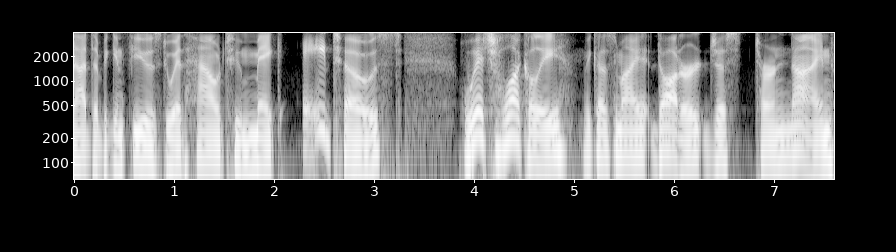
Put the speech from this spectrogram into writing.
not to be confused with how to make a toast, which luckily, because my daughter just turned nine,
